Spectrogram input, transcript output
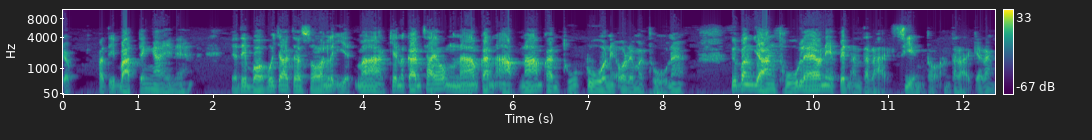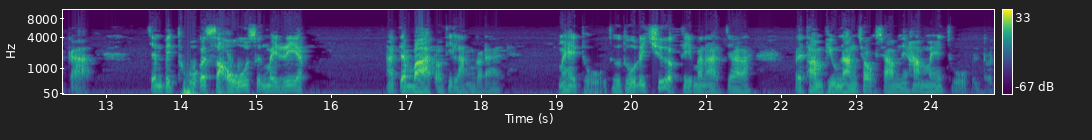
จะปฏิบัติยังไงเนี่ย อย่างที่บอกพระเจ้าจะสอนละเอียดมาก เช่นการใช้ห้องน้ำการอาบน้ำการถูตัวเนี่ยอะไรมาถูนะฮะคือบางอย่างถูแล้วเนี่ยเป็นอันตรายเสี่ยงต่ออันตรายแก่ร่างกาย เช่นไปถูก็เสาซึ่งไม่เรียบ อาจจะบาดเอาที่หลังก็ได้ ไม่ให้ถูถือถูด้วยเชือกที่มันอาจจะ ไปทำผิวหนังชอกช้ำในห้ามไม่ให้ถูเป็นต้น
